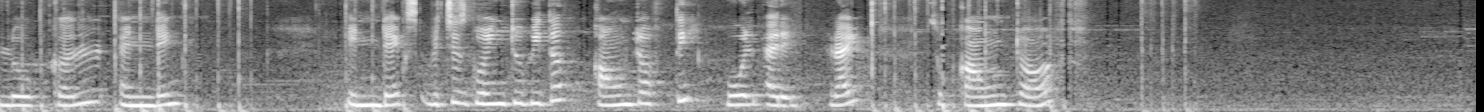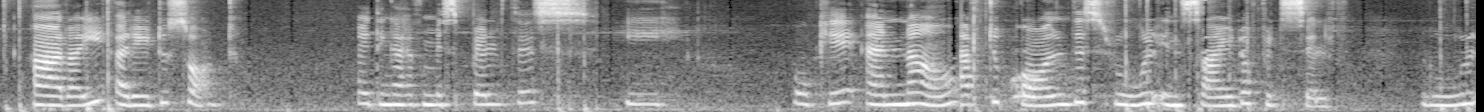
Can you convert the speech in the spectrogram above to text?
Local ending index which is going to be the count of the whole array right? So count of ri array to sort. I think i have misspelled this. E okay and now I have to call this rule inside of itself. Rule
